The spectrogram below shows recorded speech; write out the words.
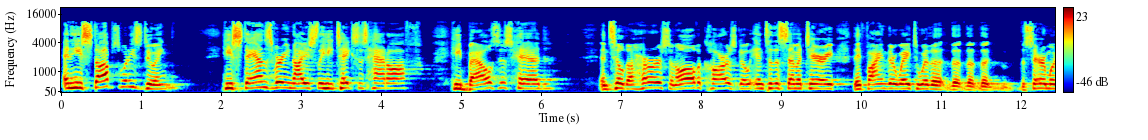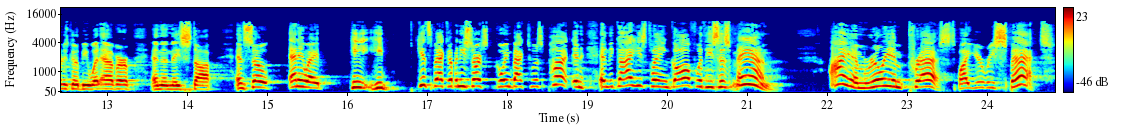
And he stops what he's doing. He stands very nicely. He takes his hat off. He bows his head until the hearse and all the cars go into the cemetery. They find their way to where the, the, the, the, the ceremony is going to be, whatever, and then they stop. And so, anyway, he, he gets back up and he starts going back to his putt. And, and the guy he's playing golf with, he says, man, I am really impressed by your respect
